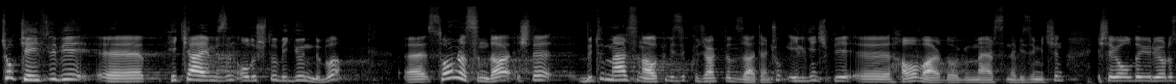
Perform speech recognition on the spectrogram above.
Çok keyifli bir e, hikayemizin oluştuğu bir gündü bu. Ee, sonrasında işte bütün Mersin halkı bizi kucakladı zaten. Çok ilginç bir e, hava vardı o gün Mersin'de bizim için. İşte yolda yürüyoruz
